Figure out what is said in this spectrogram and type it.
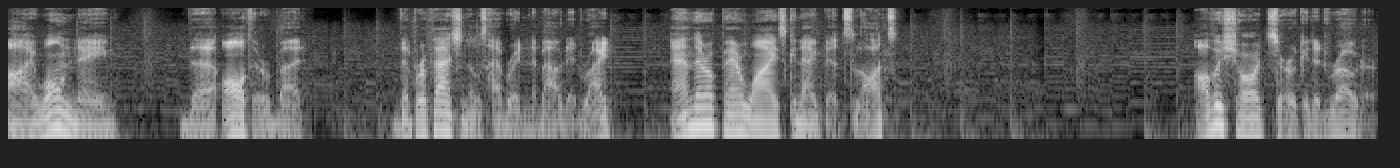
I won't name the author, but the professionals have written about it, right? And there are pairwise connected slots of a short-circuited rotor,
